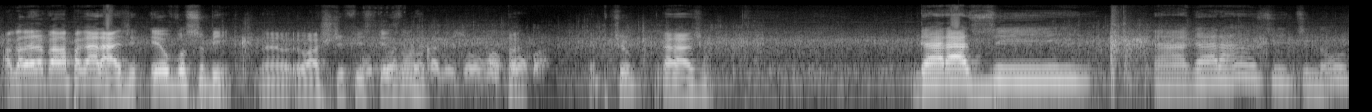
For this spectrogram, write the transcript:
A galera vai lá pra garagem. Eu vou subir, né? Eu acho difícil que eles vão... Opa, repetiu. Garagem. Garagem. A garagem de novo.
